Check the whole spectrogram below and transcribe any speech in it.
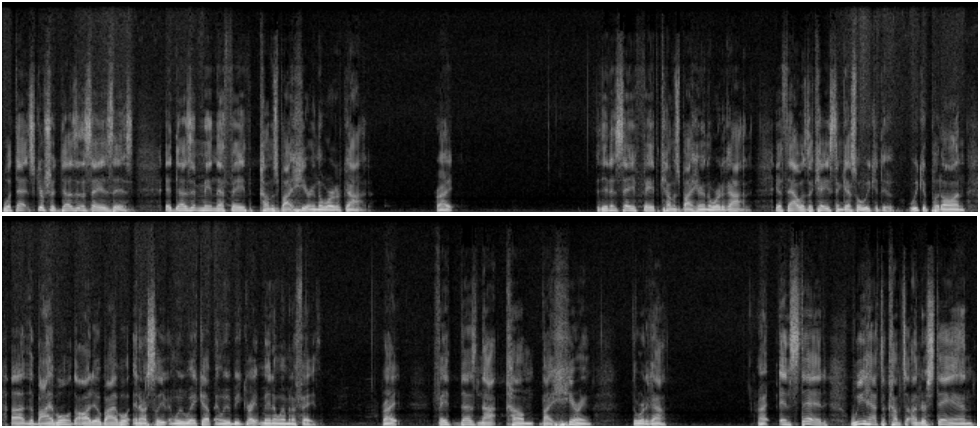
What that scripture doesn't say is this it doesn't mean that faith comes by hearing the word of God, right? It didn't say faith comes by hearing the word of God. If that was the case, then guess what we could do? We could put on uh, the Bible, the audio Bible, in our sleep, and we wake up and we would be great men and women of faith, right? Faith does not come by hearing the word of God. Right. Instead, we have to come to understand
